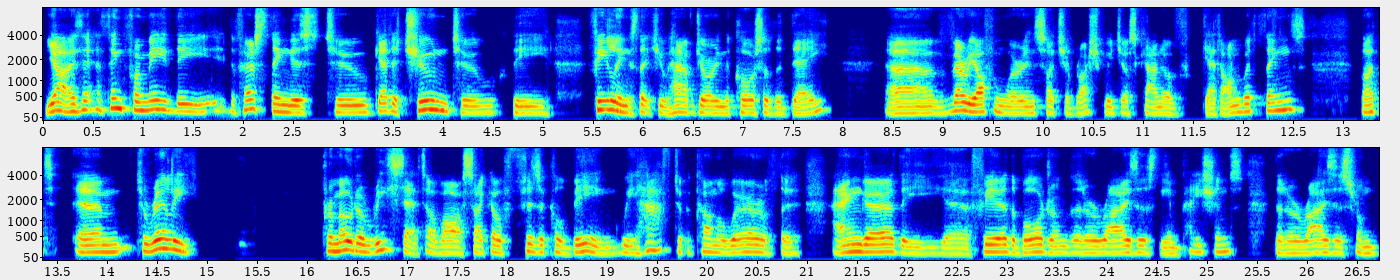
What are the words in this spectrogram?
Yeah, I, th- I, think for me, the, the first thing is to get attuned to the feelings that you have during the course of the day. Uh, very often we're in such a rush, we just kind of get on with things. But um, to really promote a reset of our psychophysical being, we have to become aware of the anger, the uh, fear, the boredom that arises, the impatience that arises from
